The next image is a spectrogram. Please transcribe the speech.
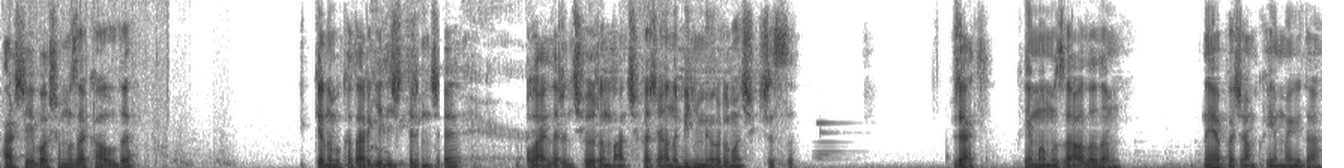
Her şey başımıza kaldı. Dükkanı bu kadar geliştirince olayların çığırından çıkacağını bilmiyorum açıkçası. Güzel. Kıymamızı alalım. Ne yapacağım kıymayla?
